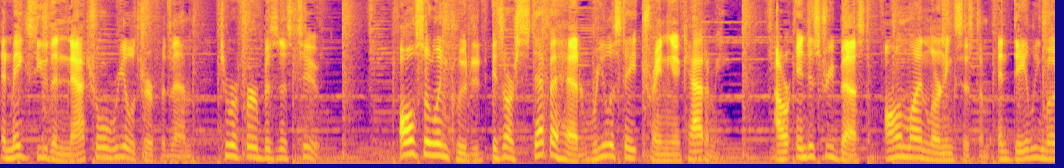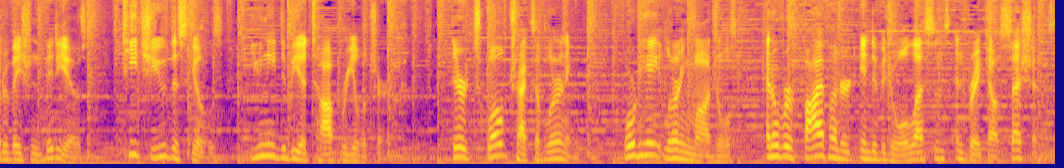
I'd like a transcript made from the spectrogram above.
and makes you the natural realtor for them to refer business to. Also included is our Step Ahead Real Estate Training Academy. Our industry best online learning system and daily motivation videos teach you the skills you need to be a top realtor. There are 12 tracks of learning, 48 learning modules, and over 500 individual lessons and breakout sessions.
